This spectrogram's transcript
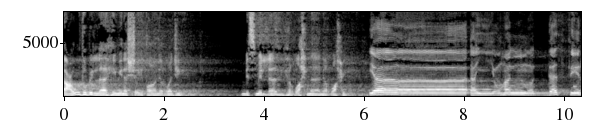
أعوذ بالله من الشيطان الرجيم. بسم الله الرحمن الرحيم. يا أيها المدثر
